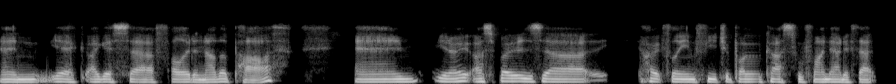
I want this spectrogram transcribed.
And yeah, I guess uh, followed another path. And, you know, I suppose uh, hopefully in future podcasts we'll find out if that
